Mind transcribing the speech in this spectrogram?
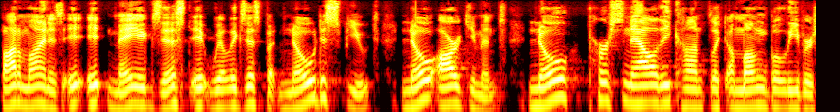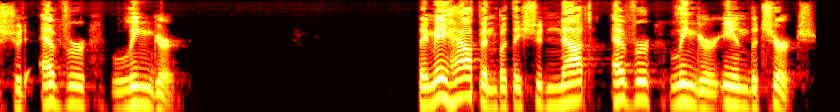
Bottom line is it, it, may exist, it will exist, but no dispute, no argument, no personality conflict among believers should ever linger. They may happen, but they should not ever linger in the church.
